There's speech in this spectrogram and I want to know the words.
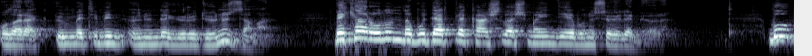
olarak ümmetimin önünde yürüdüğünüz zaman bekar olun da bu dertle karşılaşmayın diye bunu söylemiyorum. Bu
